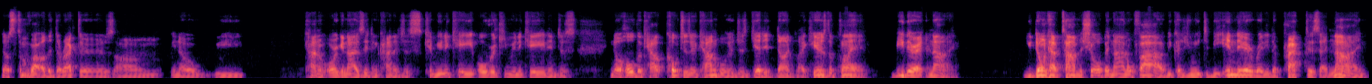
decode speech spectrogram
you know, some of our other directors. Um, you know, we kind of organize it and kind of just communicate, over communicate, and just you know hold the co- coaches accountable and just get it done. Like here's the plan: be there at nine. You don't have time to show up at nine o oh five because you need to be in there ready to practice at nine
